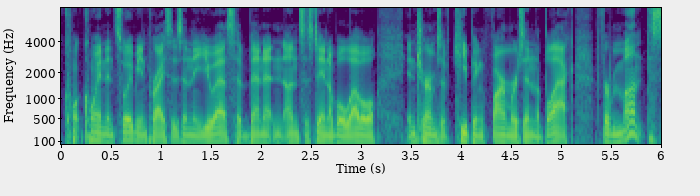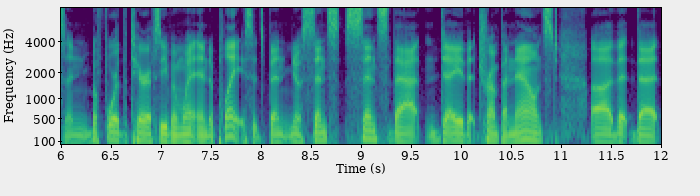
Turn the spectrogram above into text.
corn and soybean prices in the U.S. have been at an unsustainable level in terms of keeping farmers in the black for months and before the tariffs even went into place. It's been you know since since that day that Trump announced uh, that that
